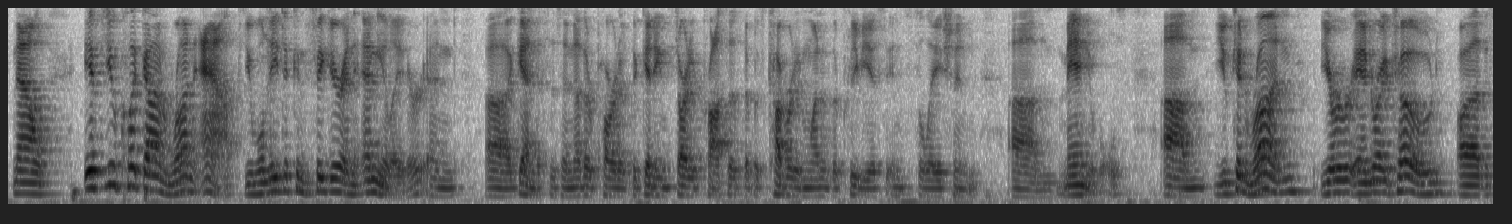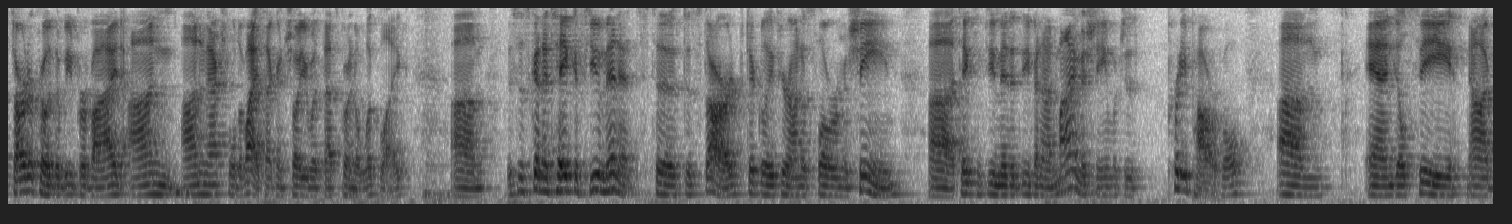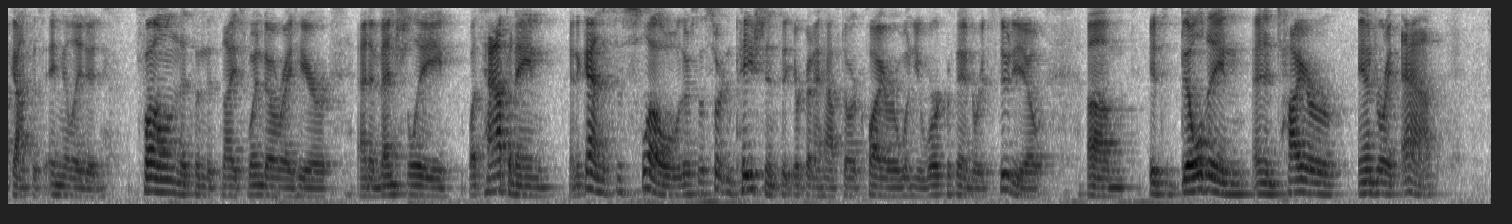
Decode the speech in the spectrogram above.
Now, if you click on Run App, you will need to configure an emulator. And uh, again, this is another part of the getting started process that was covered in one of the previous installation um, manuals. Um, you can run your Android code, uh, the starter code that we provide on, on an actual device. I can show you what that's going to look like. Um, this is going to take a few minutes to, to start, particularly if you're on a slower machine. Uh, it takes a few minutes even on my machine, which is pretty powerful. Um, and you'll see now I've got this emulated phone that's in this nice window right here. And eventually what's happening, and again, this is slow. There's a certain patience that you're going to have to acquire when you work with Android Studio. Um, it's building an entire Android app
